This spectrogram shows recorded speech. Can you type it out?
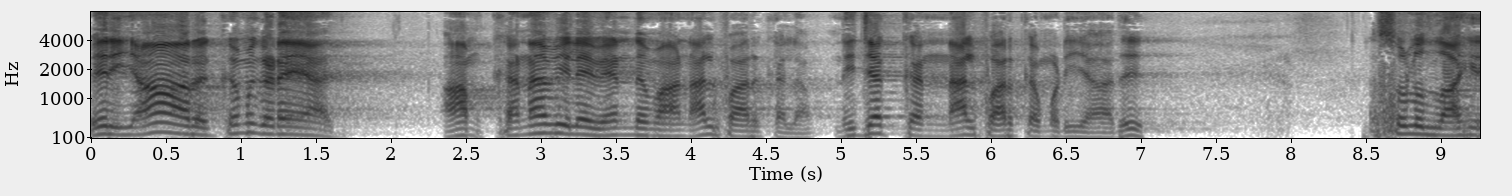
வேறு யாருக்கும் கிடையாது. ஆம் கனவிலே வேண்டுமானால் பார்க்கலாம். நிஜ கண்ணால் பார்க்க முடியாது. ரசூலுல்லாஹி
